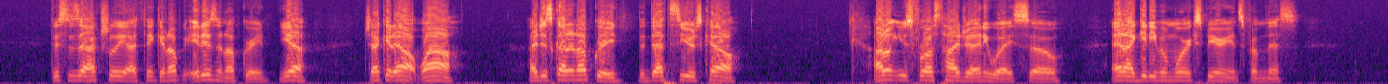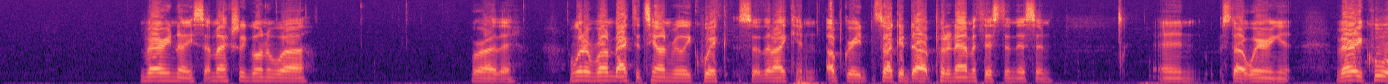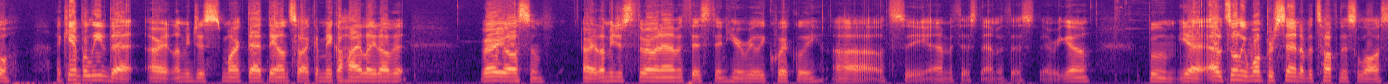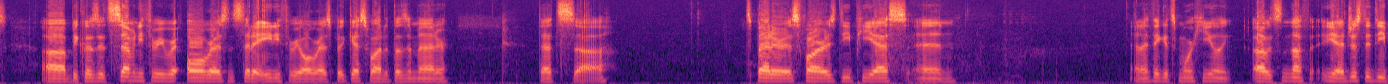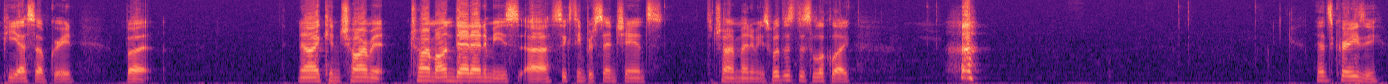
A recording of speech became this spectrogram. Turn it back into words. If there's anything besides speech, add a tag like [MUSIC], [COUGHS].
this is actually, I think, an upgrade. It is an upgrade. Yeah. Check it out. Wow. I just got an upgrade. The Deathseer's Cowl. I don't use Frost Hydra anyway, so... And I get even more experience from this. Very nice. I'm actually going to, uh... Where are they? I'm going to run back to town really quick so that I can upgrade, so I could uh, put an amethyst in this and and start wearing it. Very cool. I can't believe that. Alright, let me just mark that down so I can make a highlight of it. Very awesome. Alright, let me just throw an amethyst in here really quickly. Uh, let's see. Amethyst, amethyst. There we go. Boom. Yeah, it's only 1% of a toughness loss uh, because it's 73 re all res instead of 83 all res. But guess what? It doesn't matter. That's uh, it's better as far as DPS and and I think it's more healing. Oh, it's nothing. Yeah, just a DPS upgrade. But now I can charm it. Charm undead enemies. 16% uh, chance to charm enemies. What does this look like? Huh. [LAUGHS] That's crazy.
